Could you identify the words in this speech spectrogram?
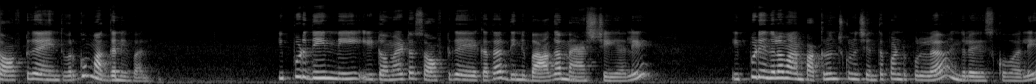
సాఫ్ట్గా అయ్యేంత వరకు మగ్గనివ్వాలి. ఇప్పుడు దీన్ని ఈ టొమాటో సాఫ్ట్గా అయ్యాయి కదా దీన్ని బాగా మ్యాష్ చేయాలి. ఇప్పుడు ఇందులో మనం పక్కన ఉంచుకున్న చింతపండు పుల్ల ఇందులో వేసుకోవాలి.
